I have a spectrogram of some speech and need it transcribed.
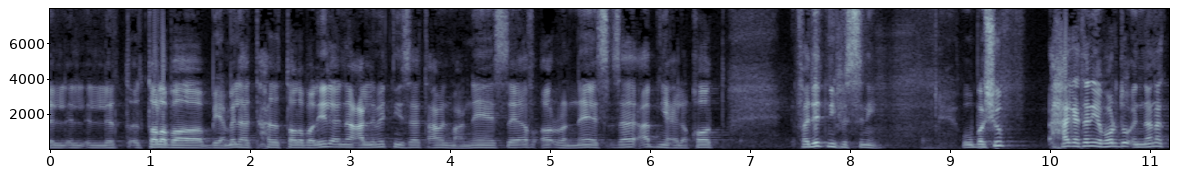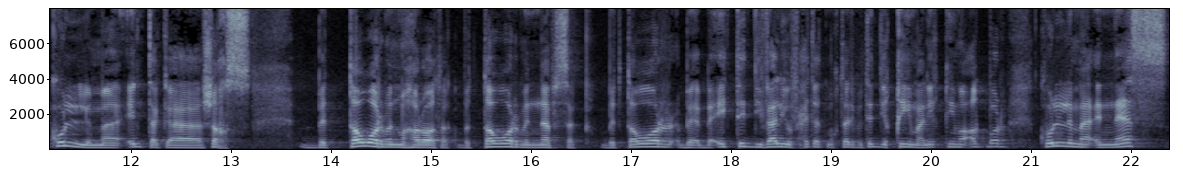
ال- ال- اللي الطلبة بيعملها اتحاد الطلبة. ليه؟ لأنها علمتني إزاي أتعامل مع الناس إزاي أقرأ الناس إزاي أبني علاقات. فادتني في السنين. وبشوف حاجة تانية برضو إن أنا كل ما أنت كشخص بتطور من مهاراتك بتطور من نفسك بتطور بقيت تدي value في حتت مختلفة تدي قيمة ليك قيمة أكبر. كل ما الناس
